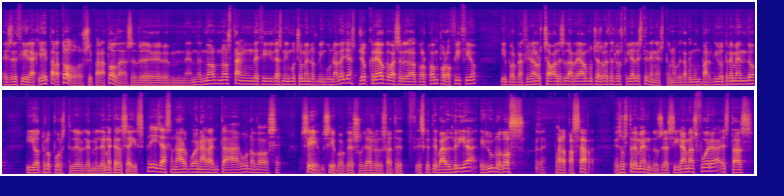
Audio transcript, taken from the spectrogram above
Es decir, aquí hay para todos y para todas. Eh, no, no están decididas ni mucho menos ninguna de ellas. Yo creo que va a ser el Alcorcón por oficio y porque al final los chavales de la Real muchas veces los filiales tienen esto, ¿no? que te hacen un partido tremendo y otro pues te- le, le meten seis. Y ya sonar buena renta, 1-2. eh. Sí, sí, porque eso ya o sea, te- es que te valdría el 1-2 para pasar. Eso es tremendo. O sea, si ganas fuera, estás.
